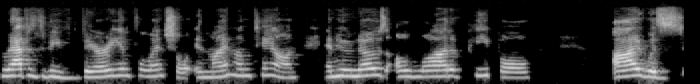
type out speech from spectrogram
who happens to be very influential in my hometown and who knows a lot of people, I was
